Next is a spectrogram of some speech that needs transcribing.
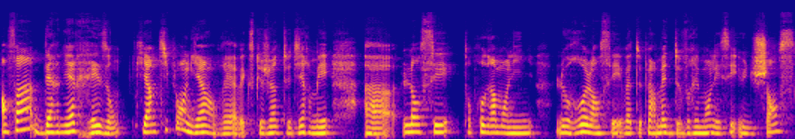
Enfin, dernière raison, qui est un petit peu en lien en vrai avec ce que je viens de te dire, mais euh, lancer ton programme en ligne, le relancer, va te permettre de vraiment laisser une chance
